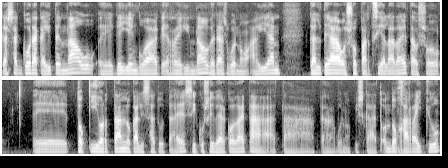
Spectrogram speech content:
gasak gorak egiten dau, e, gehiengoak erre egin dau, beraz, bueno, agian kaltea oso partziala da eta oso e, toki hortan lokalizatuta, ez? Ikusi beharko da eta eta, eta bueno, pizkat ondo jarraitu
